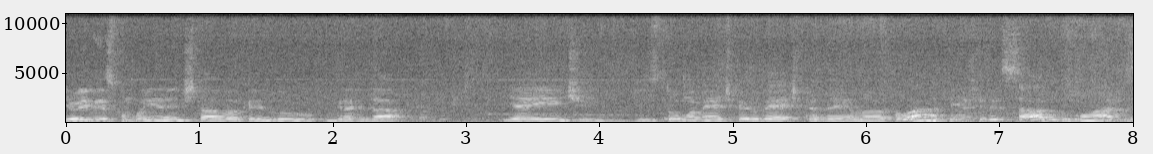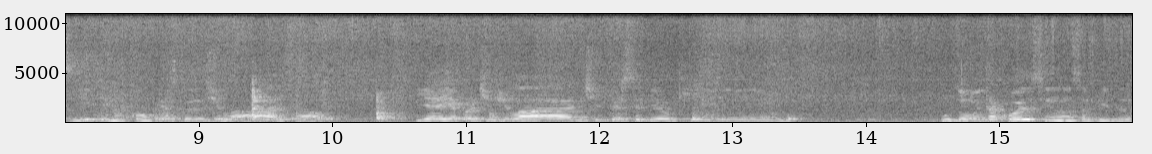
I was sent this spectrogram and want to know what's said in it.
Eu e minhas companheiras, a gente estava querendo engravidar, e aí a gente visitou uma médica ayurvédica, daí ela falou, ah, tem a feira de sábado, vão lá, visitem, não comprem as coisas de lá e tal. E aí a partir de lá a gente percebeu que mudou muita coisa assim na nossa vida,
